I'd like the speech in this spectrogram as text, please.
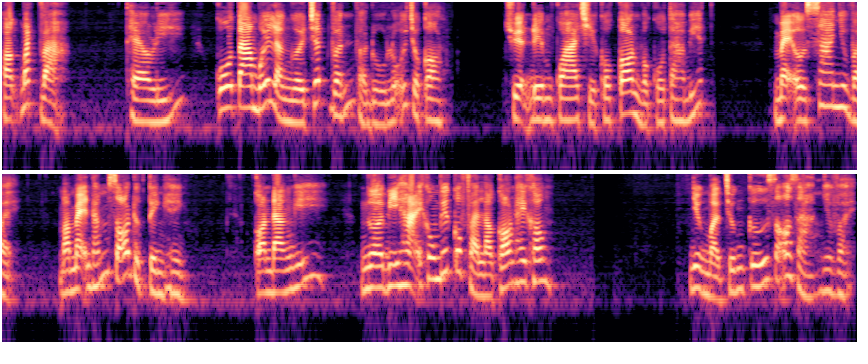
hoặc bắt vả, theo lý, cô ta mới là người chất vấn và đổ lỗi cho con. Chuyện đêm qua chỉ có con và cô ta biết. Mẹ ở xa như vậy mà mẹ nắm rõ được tình hình. Con đang nghĩ người bị hại không biết có phải là con hay không. Nhưng mà chứng cứ rõ ràng như vậy.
